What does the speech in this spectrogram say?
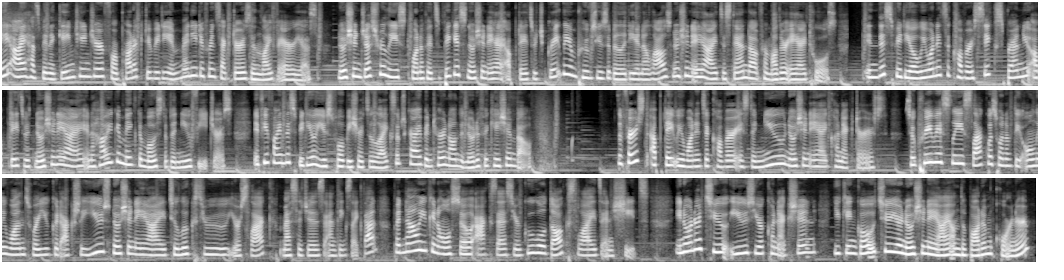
AI has been a game changer for productivity in many different sectors and life areas. Notion just released one of its biggest Notion AI updates, which greatly improves usability and allows Notion AI to stand out from other AI tools. In this video, we wanted to cover 6 brand new updates with Notion AI and how you can make the most of the new features. If you find this video useful, be sure to like, subscribe, and turn on the notification bell. The first update we wanted to cover is the new Notion AI connectors. So previously, Slack was one of the only ones where you could actually use Notion AI to look through your Slack messages and things like that. But now you can also access your Google Docs, slides, and sheets. In order to use your connection, you can go to your Notion AI on the bottom corner.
